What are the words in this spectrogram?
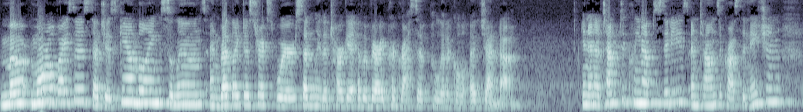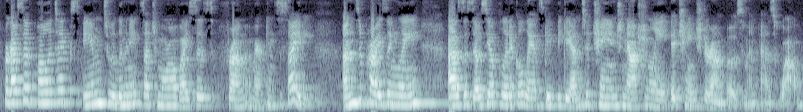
Mo- moral vices such as gambling, saloons, and red light districts were suddenly the target of a very progressive political agenda. In an attempt to clean up cities and towns across the nation, progressive politics aimed to eliminate such moral vices from American society. Unsurprisingly, as the socio political landscape began to change nationally, it changed around Bozeman as well.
